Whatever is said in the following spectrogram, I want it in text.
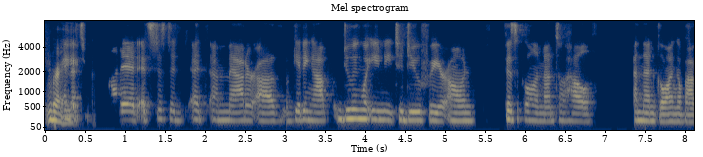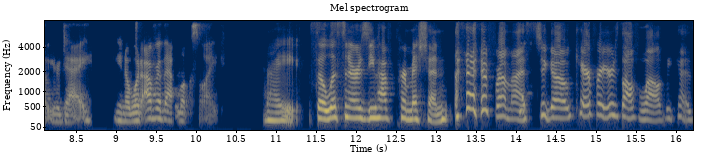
right. and that's not it. It's just a, a, a matter of getting up doing what you need to do for your own physical and mental health and then going about your day you know whatever that looks like Right. So, listeners, you have permission from us to go care for yourself well because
